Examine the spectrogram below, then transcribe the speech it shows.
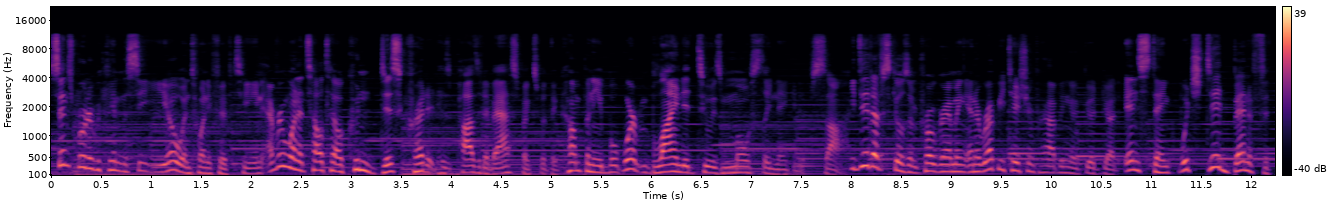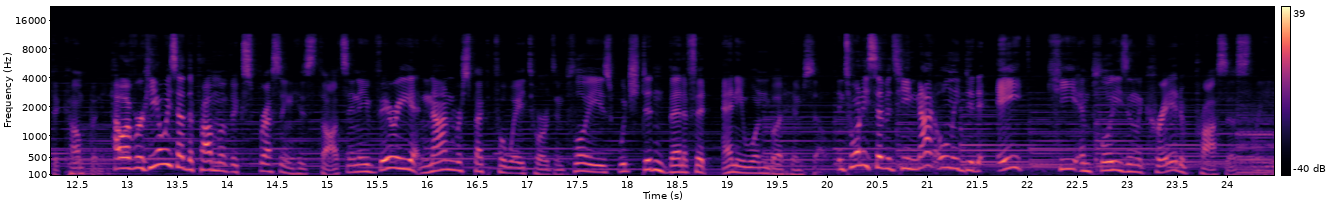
Since Bruner became the CEO in 2015, everyone at Telltale couldn't discredit his positive aspects with the company, but weren't blinded to his mostly negative side. He did have skills in programming and a reputation for having a good gut instinct, which did benefit the company. However, he always had the problem of expressing his thoughts in a very non-respectful way towards employees, which didn't benefit anyone but himself. In 2017, not only did eight key employees in the creative process leave,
